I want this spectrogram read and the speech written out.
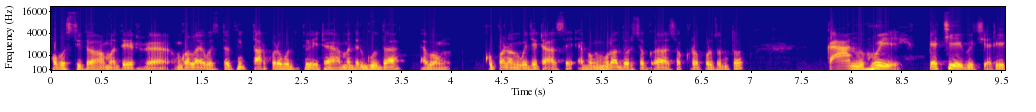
অবস্থিত, আমাদের গলায় অবস্থিত, কিন্তু তার পরবর্তীতে এটা আমাদের গুদা এবং কোপানাঙ্গ যেটা আছে, এবং মূলাধর চক- চক্র পর্যন্ত কান হয়ে, পেঁচিয়ে গুছিয়ে আর কি,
